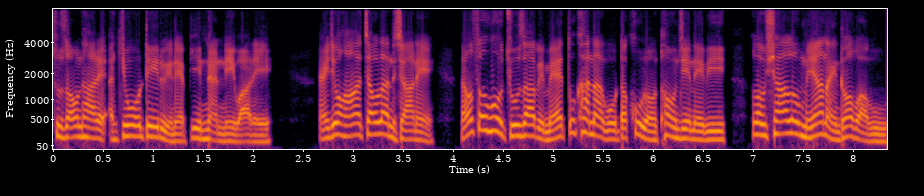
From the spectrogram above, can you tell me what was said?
စူဆောင်းထားတဲ့အကျိုးအတေးတွေနဲ့ပြည့်နှက်နေပါတယ်နိုင်ကျော်ဟာကြောက်လန့်တကြားနဲ့နောက်ဆုံးဖို့ကြိုးစားပေမဲ့သူ့ခန္ဓာကိုယ်တစ်ခုလုံးထုံကျင်နေပြီးလှောက်ရှားလို့မရနိုင်တော့ပါဘူး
